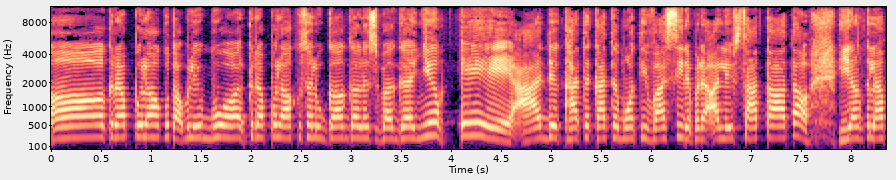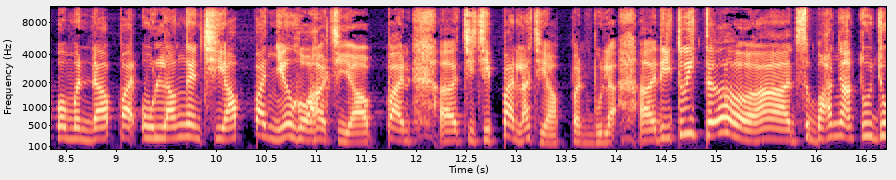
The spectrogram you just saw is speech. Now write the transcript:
uh, Kenapalah aku tak boleh buat Kenapalah aku selalu gagal dan sebagainya Eh ada kata-kata motivasi daripada Alif Sata tau Yang telah pun mendapat ulangan ciapannya. Wah ciapan. Uh, Cicipan lah ciapan pula. Uh, Di Twitter uh, Sebanyak 17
